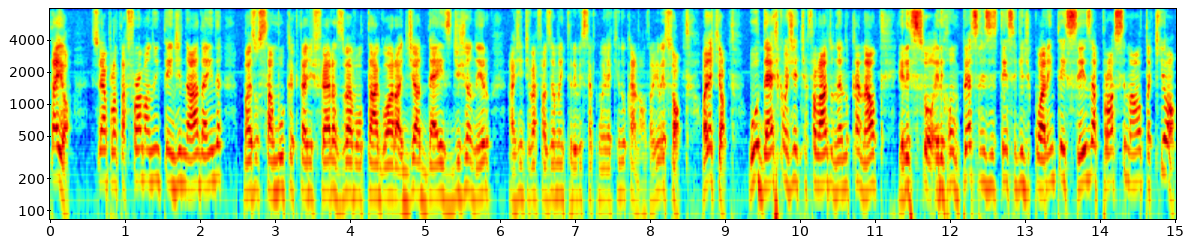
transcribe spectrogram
Tá aí, ó. Isso é a plataforma, não entendi nada ainda, mas o Samuca que está de férias vai voltar agora dia 10 de janeiro. A gente vai fazer uma entrevista com ele aqui no canal, tá? Só. Olha aqui, ó. O Dash, como a gente tinha falado, né, no canal, ele, so, ele rompeu essa resistência aqui de 46, a próxima alta aqui, ó,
